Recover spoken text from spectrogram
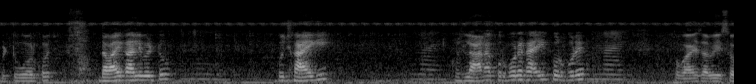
बिट्टू और कुछ? दवाई खा ली बिट्टू? कुछ खाएगी? नहीं। कुछ लाना? कुरकुरे खाएगी कुरकुरे? नहीं। तो गाइस अभी इसका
